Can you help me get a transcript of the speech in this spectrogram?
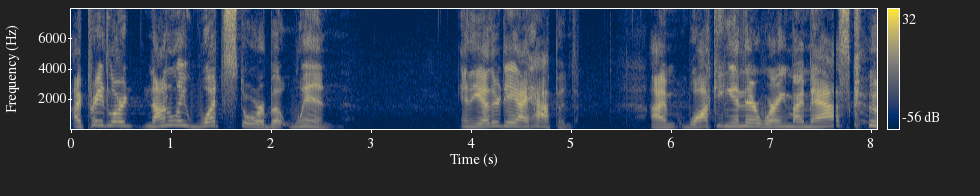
I prayed, Lord, not only what store, but when. And the other day I happened. I'm walking in there wearing my mask. I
